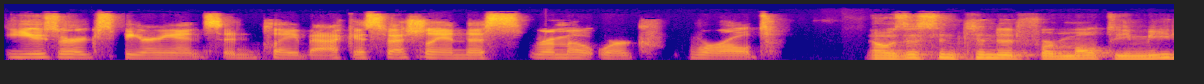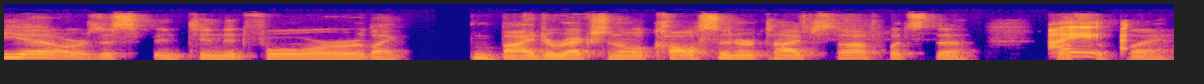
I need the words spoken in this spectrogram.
user experience and playback, especially in this remote work world. Now, is this intended for multimedia or is this intended for like bi-directional call center type stuff? What's the, what's I, the play?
